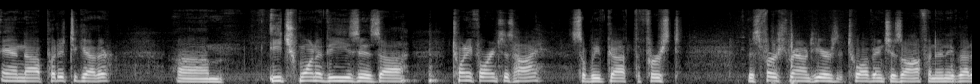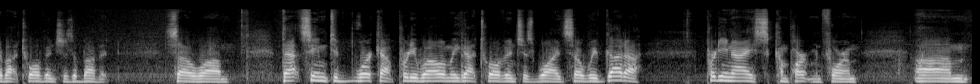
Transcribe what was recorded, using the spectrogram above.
and uh, put it together. Um, each one of these is uh, 24 inches high, so we've got the first, this first round here is at 12 inches off and then they've got about 12 inches above it. So um, that seemed to work out pretty well and we got 12 inches wide. So we've got a pretty nice compartment for them. Um,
